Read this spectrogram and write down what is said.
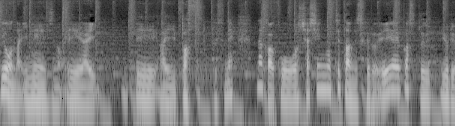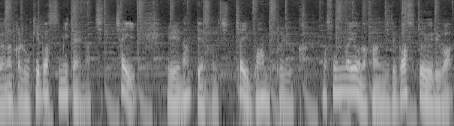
ようなイメージの AI AI バスですね。なんかこう写真載ってたんですけど AI バスというよりはなんかロケバスみたいなちっちゃい、えー、なんていうんですかね、ちっちゃいバンというか、まあ、そんなような感じでバスというよりは、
